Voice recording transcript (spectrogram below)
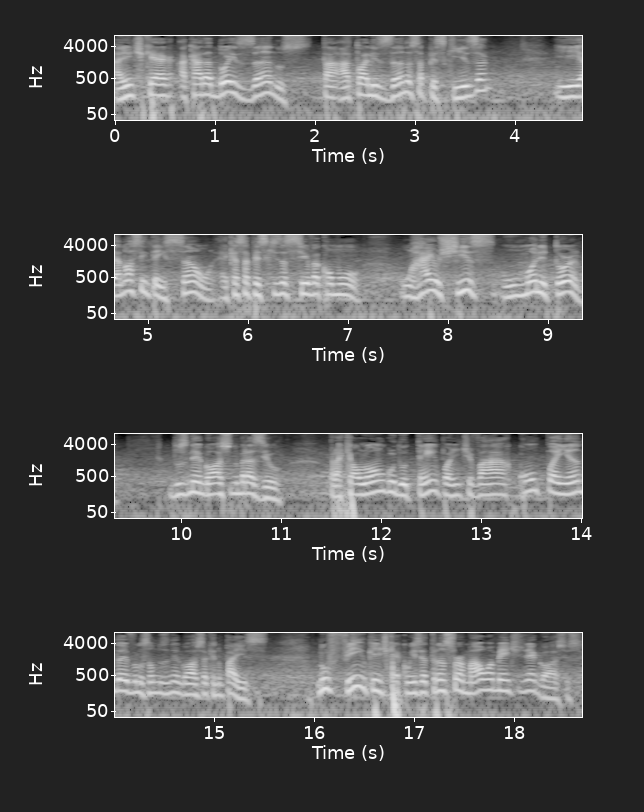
A gente quer, a cada dois anos, estar tá atualizando essa pesquisa. E a nossa intenção é que essa pesquisa sirva como um raio-x, um monitor dos negócios no Brasil. Para que ao longo do tempo a gente vá acompanhando a evolução dos negócios aqui no país. No fim, o que a gente quer com isso é transformar o ambiente de negócios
